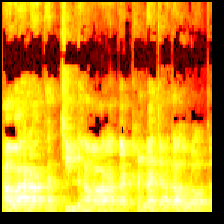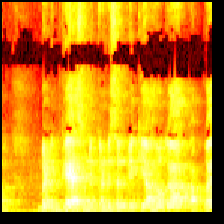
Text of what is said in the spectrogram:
हवा रहा था चिल्ड हवा रहा था, ठंडा ज़्यादा हो रहा था। बट गैस होने कंडीशन में क्या होगा? आपका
